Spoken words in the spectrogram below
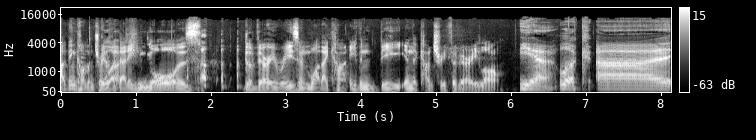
I think commentary like that ignores the very reason why they can't even be in the country for very long. Yeah, look, uh,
